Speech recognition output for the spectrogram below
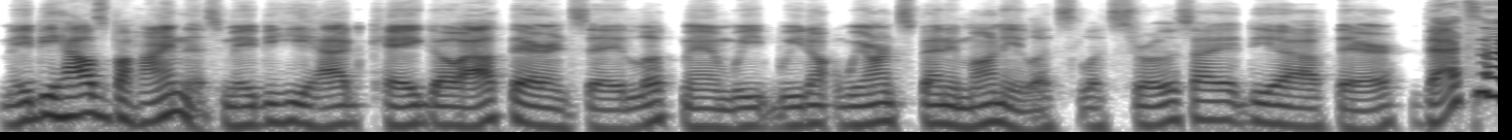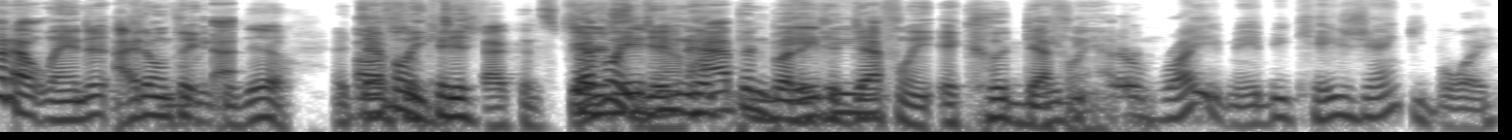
maybe Hal's behind this. Maybe he had Kay go out there and say, "Look, man, we we don't we aren't spending money. Let's let's throw this idea out there. That's not outlandish. I don't We think can do it Oh, so definitely Kay's- did. that conspiracy. Definitely maybe didn't what- happen, but it maybe- could definitely it could definitely maybe they're happen. right. Maybe Kay's Yankee boy.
